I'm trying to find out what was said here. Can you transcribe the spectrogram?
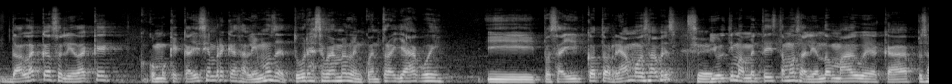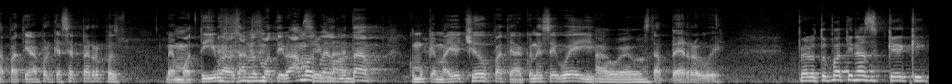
Da la casualidad que, como que casi siempre que salimos de tour, ese güey me lo encuentro allá, güey. Y pues ahí cotorreamos, ¿sabes? Sí. Y últimamente estamos saliendo más, güey, acá, pues a patinar, porque ese perro, pues, me motiva. O sea, nos motivamos, güey. la neta, como que ha chido patinar con ese güey. Ah, huevo. Está perro, güey. Pero tú patinas, ¿qué, qué,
